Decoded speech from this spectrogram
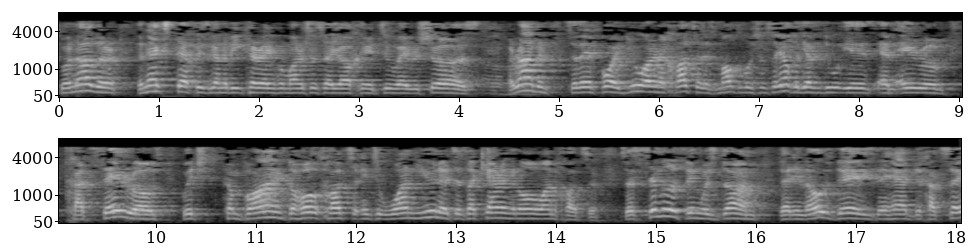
to another, the next step is going to be carrying from one Rosh Hashanah to a Rosh Hashanah. So therefore, if you are in a Chatzah, there's multiple Rosh Hashanah, you have to do is an Eruv Chatzeros, which combines the whole Chatzah into one unit as like carrying in all one Chatzah. So a similar thing was done that in those days they had the Chatzeros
